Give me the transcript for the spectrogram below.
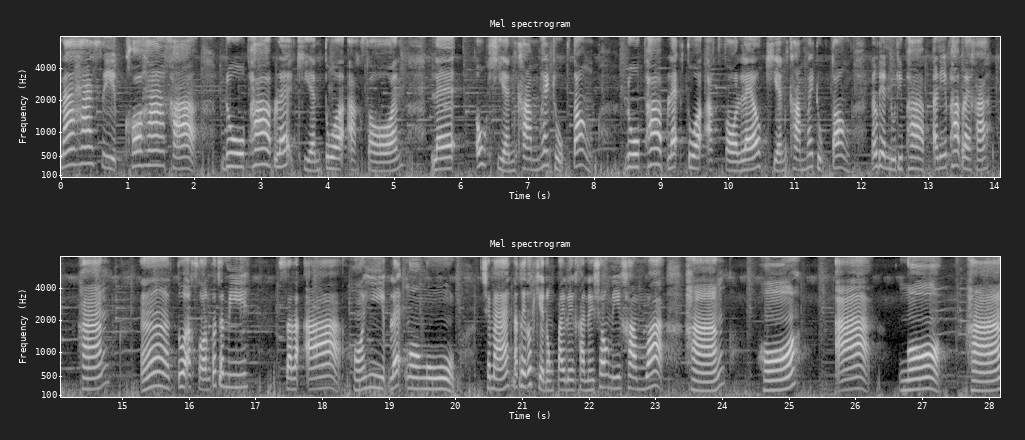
หน้า 50 ข้อ 5 ค่ะ ดูภาพและเขียนตัวอักษร และโอ้เขียนคำให้ถูกต้องดูภาพและตัวอักษรแล้วเขียนคำให้ถูกต้อง นักเรียนดูที่ภาพ อันนี้ภาพอะไรคะ หางตัวอักษรก็จะมีสระอา หอหีบ และงองู ใช่ไหมนักเรียนก็เขียนลงไปเลยค่ะในช่องนี้คำว่า หาง หอ อา งอ หาง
